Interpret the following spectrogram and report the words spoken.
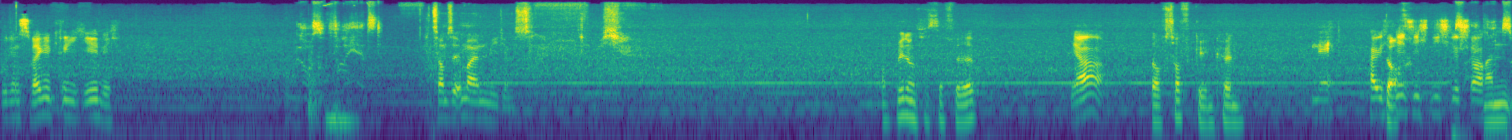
Gut, den Swagge kriege ich eh nicht. Los, fahr jetzt. Jetzt haben sie immer in Mediums. Auf Minus ist der Philipp. Ja, Hätte auf Soft gehen können. Nee. Habe ich Doch. mäßig nicht geschafft. Man,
